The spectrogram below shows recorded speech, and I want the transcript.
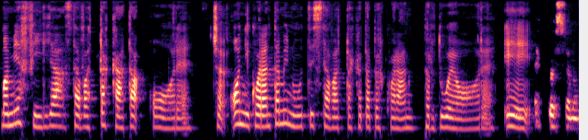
ma mia figlia stava attaccata ore, cioè ogni 40 minuti stava attaccata per, 40, per due ore. E, e questo non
